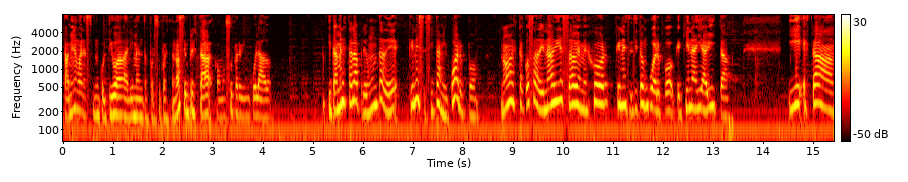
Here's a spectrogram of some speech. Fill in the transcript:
también, bueno, es un cultivo de alimentos, por supuesto, ¿no? Siempre está como súper vinculado. Y también está la pregunta de, ¿qué necesita mi cuerpo? ¿No? Esta cosa de nadie sabe mejor qué necesita un cuerpo que quien ahí habita. Y esta,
